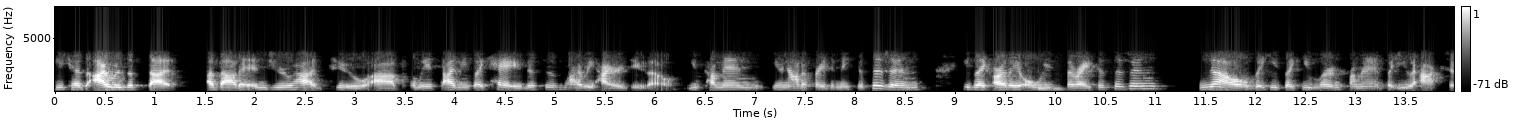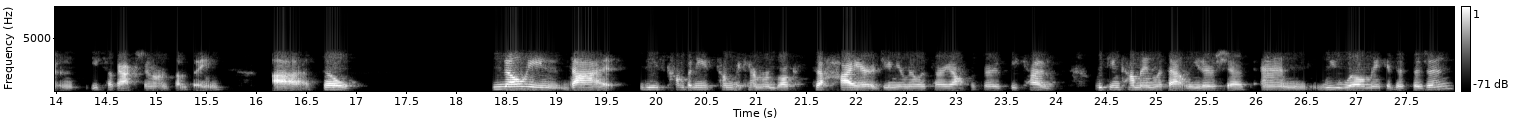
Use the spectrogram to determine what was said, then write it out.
because I was upset about it and Drew had to uh, pull me aside and he's like, Hey, this is why we hired you though. You come in, you're not afraid to make decisions. He's like, Are they always mm-hmm. the right decisions? No, but he's like, You learn from it, but you action, you took action on something. Uh, so knowing that these companies come to Cameron Brooks to hire junior military officers because we can come in with that leadership and we will make a decision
